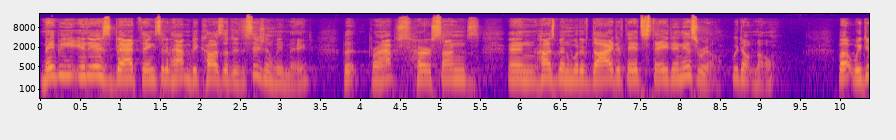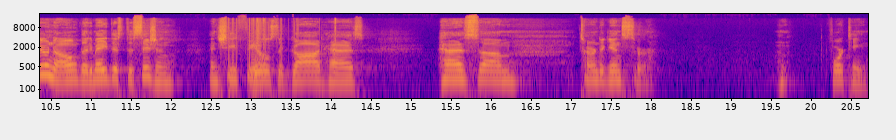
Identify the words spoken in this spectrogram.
maybe it is bad things that have happened because of the decision we made, but perhaps her sons and husband would have died if they had stayed in Israel. We don't know. But we do know that he made this decision, and she feels that God has, has um, turned against her. 14.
